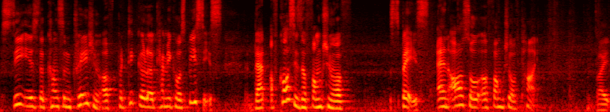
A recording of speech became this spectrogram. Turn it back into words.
C is the concentration of particular chemical species. That, of course, is a function of space and also a function of time, right?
